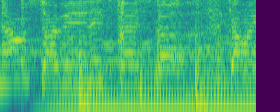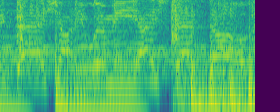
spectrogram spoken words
Now I'm serving a Tesla. Going shawty with me, I stepped up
